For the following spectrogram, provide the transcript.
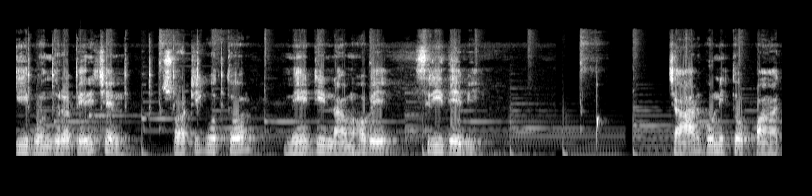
কি বন্ধুরা পেরেছেন? সঠিক উত্তর, মেয়েটির নাম হবে শ্রীদেবী। চার গণিত পাঁচ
